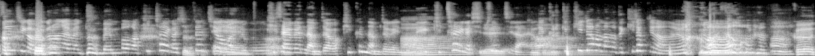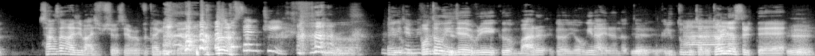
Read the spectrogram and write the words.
10cm가 왜 그러냐면 두 멤버가 키 차이가 10cm여가지고. 키 작은 남자와 키 큰 남자가 있는데 아, 키 차이가 예, 10cm 예. 나요. 근데 아. 그렇게 키 작은 남자들 키 작진 않아요. 어, 어. 그 상상하지 마십시오. 제발 부탁인데. 10cm. 어. 되게 재밌어. 보통 이제 우리 그 말을 그 용이나 이런 어떤 예, 예. 그 육두 문자를 아. 돌렸을 때 예.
